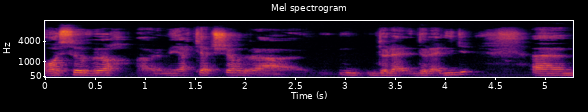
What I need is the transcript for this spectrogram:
receveur, le meilleur catcher de la de la de la ligue. Euh,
